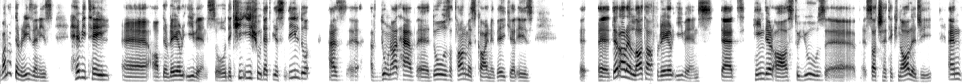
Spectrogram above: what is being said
one of the reason is heavy tail uh, of the rare events. So the key issue that we still do has uh, do not have uh, those autonomous car in a vehicle is uh, uh, there are a lot of rare events that hinder us to use uh, such a technology. And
